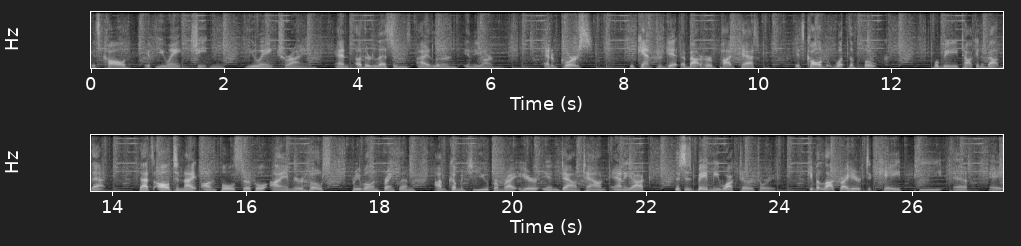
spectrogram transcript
It's called If You Ain't Cheating, You Ain't Trying, and other lessons I learned in the Army. And of course, we can't forget about her podcast. It's called What the Folk. We'll be talking about that. That's all tonight on Full Circle. I am your host, Free Will and Franklin. I'm coming to you from right here in downtown Antioch. This is Bay Miwok territory. Keep it locked right here to KPFA.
